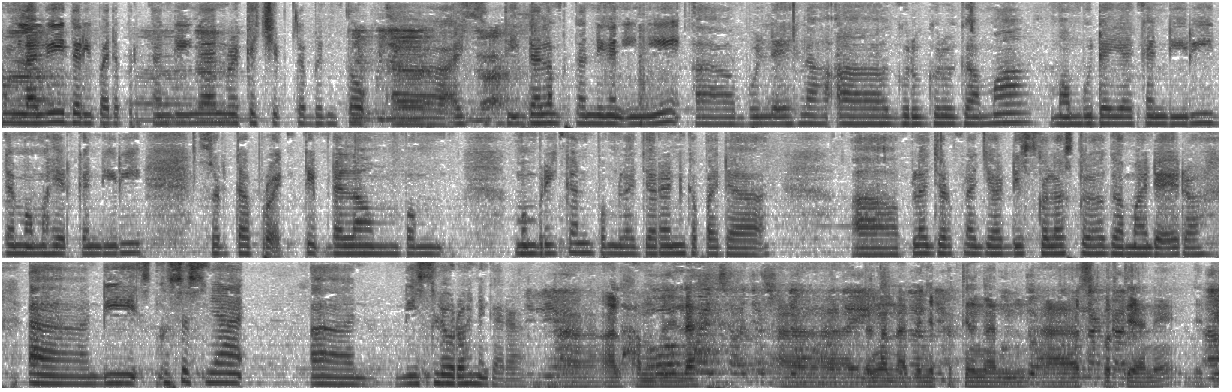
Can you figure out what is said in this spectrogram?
melalui daripada pertandingan mereka cipta bentuk uh, ICT dalam pertandingan ini uh, bolehlah uh, guru-guru agama membudayakan diri dan memahirkan diri serta proaktif dalam pem- memberikan pembelajaran kepada uh, pelajar-pelajar di sekolah-sekolah agama daerah uh, di khususnya uh, di seluruh negara. Uh, Alhamdulillah uh, dengan adanya pertandingan uh, seperti ini, jadi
